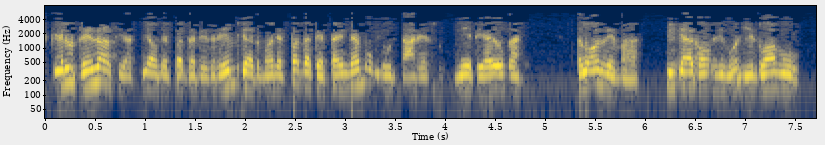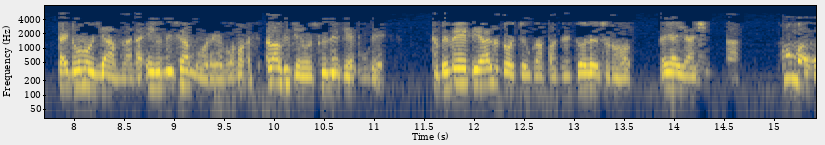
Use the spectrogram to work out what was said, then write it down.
တကယ်လို့ သတင်းစာဆရာတယောက်နဲ့ ပတ်သက်တဲ့ သတင်းမီဒီယာသမားနဲ့ ပတ်သက်တဲ့ တိုင်တန်းမှုမျိုး လာတယ်ဆိုရင် တရားရုံးကနေ လောလောဆယ်မှာ မီဒီယာကောင်စီကို အရင်သွားဖို့ တိုက်တွန်းလို့ ရမလား။ဒါ အင်ဒိုနီးရှားမော်ဒယ်ပေါ့နော်။အဲဒီလောက်အထိ ကျနော်တို့ ဆွေးနွေးခဲ့ဖူးတယ်။ ဒါပေမဲ့ တရားလွှတ်တော်ချုပ်က ဘာပြန်ပြောလဲဆိုတော့အဲဒီအရာရှိက သူ့မှာက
